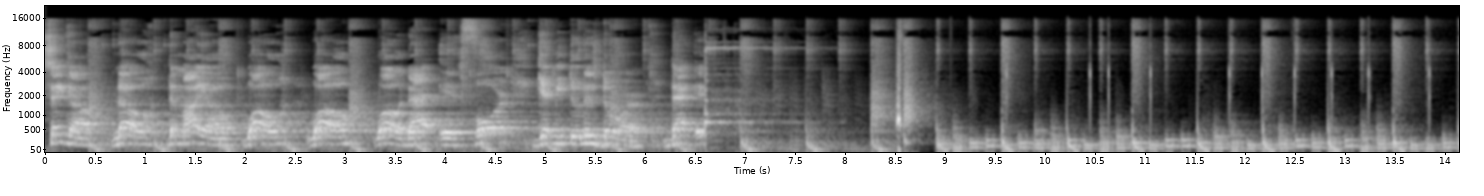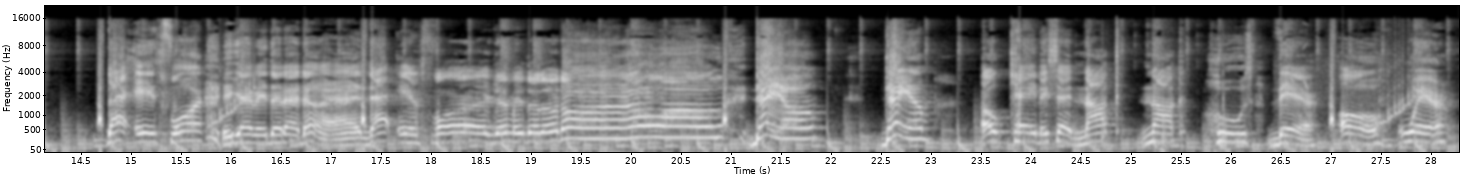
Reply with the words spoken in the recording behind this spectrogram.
cinco, no, de mayo. Whoa, whoa, whoa. That is four. Get me through this door. That is. That is for get me to the door. That is for get me to the door. Damn. Damn. Okay, they said knock, knock. Who's there? Oh, where?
